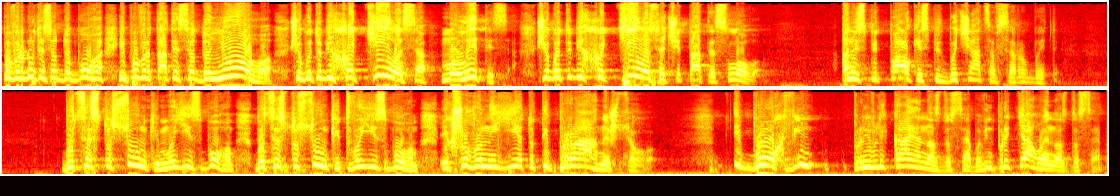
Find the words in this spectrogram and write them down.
повернутися до Бога і повертатися до Нього, щоб тобі хотілося молитися, щоб тобі хотілося читати Слово, а не з-під палки, з-під бича це все робити. Бо це стосунки мої з Богом, бо це стосунки твої з Богом. Якщо вони є, то ти прагнеш цього. І Бог, Він привлікає нас до себе, Він притягує нас до себе.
